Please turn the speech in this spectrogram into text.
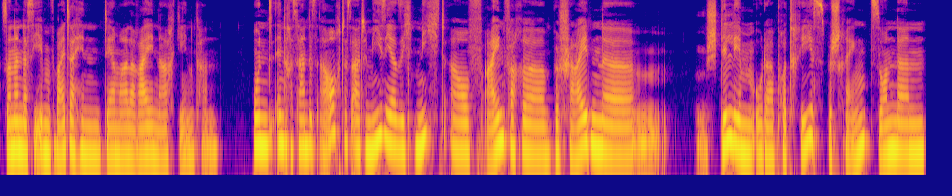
sondern dass sie eben weiterhin der Malerei nachgehen kann. Und interessant ist auch, dass Artemisia sich nicht auf einfache, bescheidene Stillleben oder Porträts beschränkt, sondern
